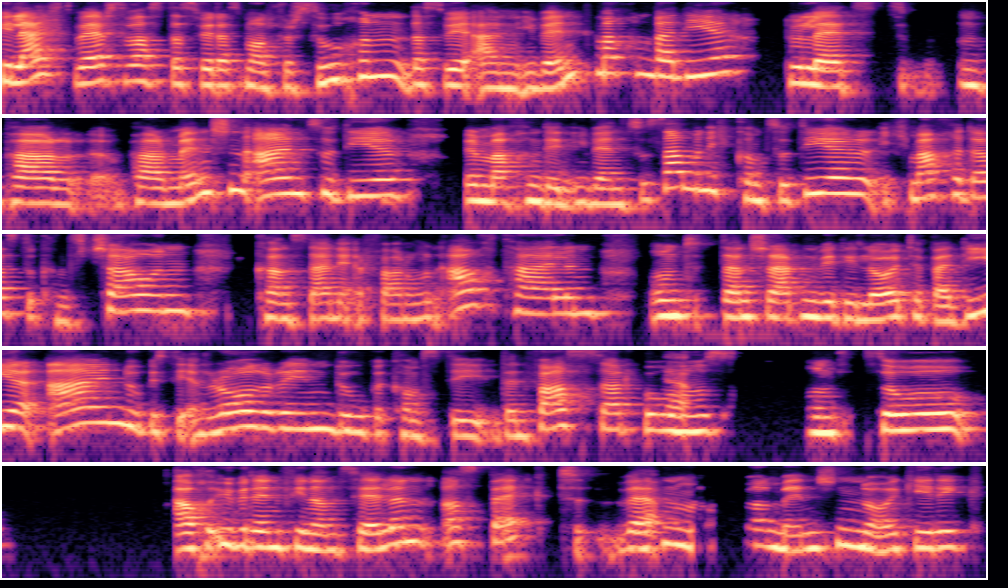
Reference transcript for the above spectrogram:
Vielleicht wäre es was, dass wir das mal versuchen, dass wir ein Event machen bei dir. Du lädst ein paar, ein paar Menschen ein zu dir. Wir machen den Event zusammen. Ich komme zu dir, ich mache das, du kannst schauen, du kannst deine Erfahrungen auch teilen und dann schreiben wir die Leute bei dir ein. Du bist die Enrollerin, du bekommst die, den Fast-Start-Bonus ja. und so auch über den finanziellen Aspekt werden ja. manchmal Menschen neugierig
